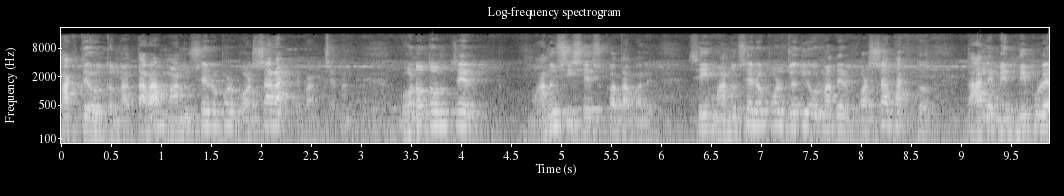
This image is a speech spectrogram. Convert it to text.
থাকতে হতো না। তারা মানুষের ওপর ভরসা রাখতে পারছে না। গণতন্ত্রের মানুষই শেষ কথা বলে। সেই মানুষের ওপর যদি ওনাদের ভরসা থাকতো তাহলে মেদিনীপুরে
